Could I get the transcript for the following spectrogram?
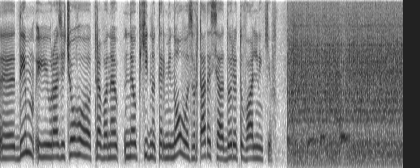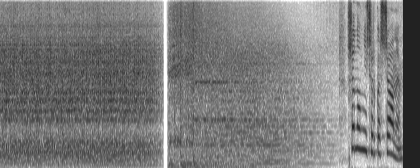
е, дим, і у разі чого треба необхідно терміново звертатися до рятувальників. Шановні черкащани,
